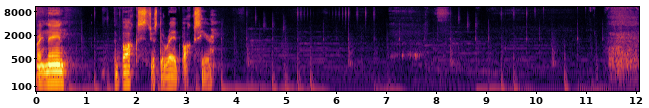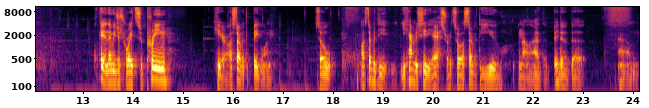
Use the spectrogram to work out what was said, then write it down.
Right, and then the box, just the red box here. Okay, and then we just write Supreme here. I'll start with the big one. So I'll start with the, you can't really see the S, right? So I'll start with the U and I'll add a bit of the um,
